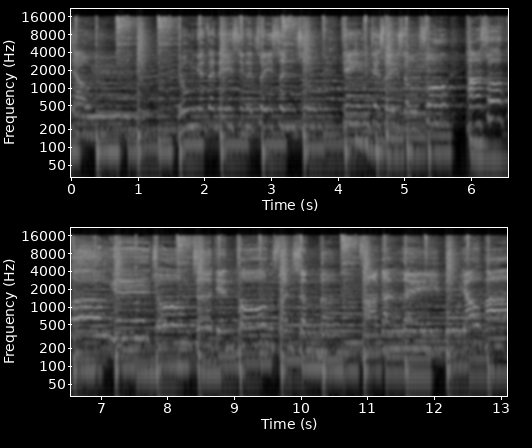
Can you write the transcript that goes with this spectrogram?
笑语，永远在内心的最深处听见水手说：“他说风雨中这点痛算什么？”擦干泪，不要怕，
